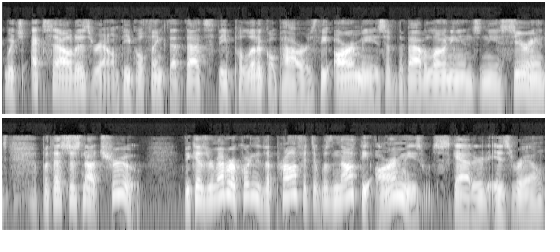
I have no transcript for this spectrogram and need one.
which exiled Israel. And people think that that's the political powers, the armies of the Babylonians and the Assyrians. But that's just not true. Because remember, according to the prophets, it was not the armies which scattered Israel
